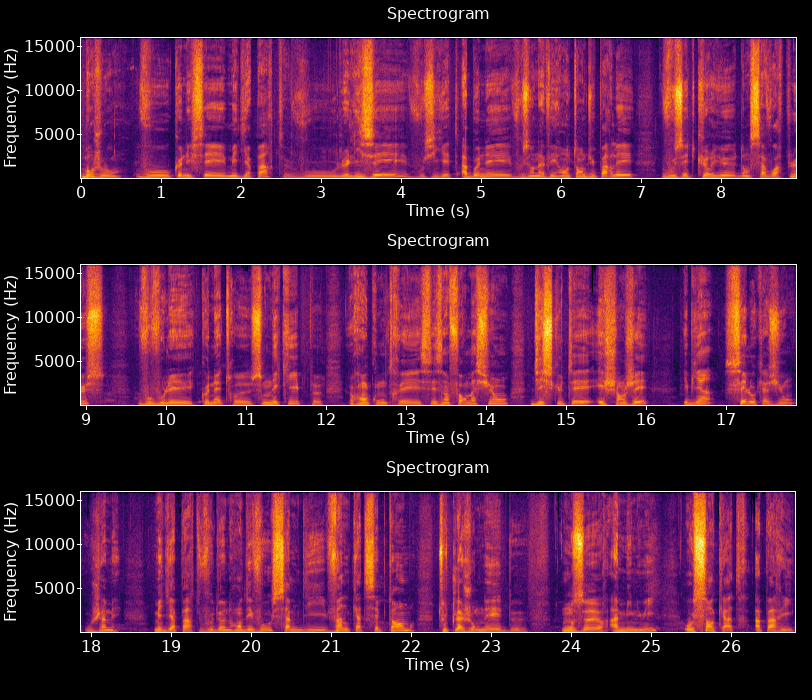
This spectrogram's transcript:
Bonjour, vous connaissez Mediapart, vous le lisez, vous y êtes abonné, vous en avez entendu parler, vous êtes curieux d'en savoir plus, vous voulez connaître son équipe, rencontrer ses informations, discuter, échanger, eh bien c'est l'occasion ou jamais. Mediapart vous donne rendez-vous samedi 24 septembre, toute la journée de 11h à minuit au 104 à Paris,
